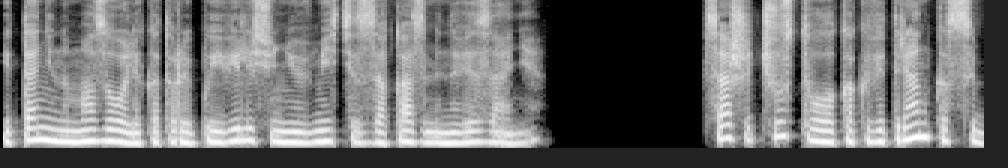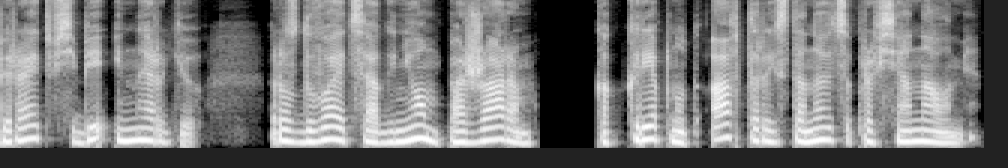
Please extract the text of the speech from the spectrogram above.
и Танины мозоли, которые появились у нее вместе с заказами на вязание. Саша чувствовала, как ветрянка собирает в себе энергию, раздувается огнем, пожаром, как крепнут авторы и становятся профессионалами.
